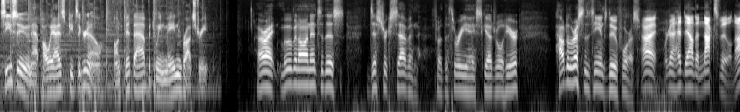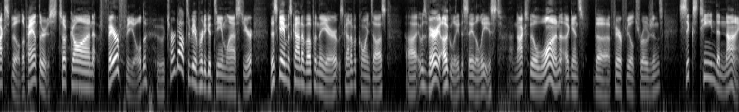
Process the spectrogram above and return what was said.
See you soon at Pagliai's Pizza Grinnell on 5th Ave between Main and Broad Street. All right, moving on into this District 7 for the 3A schedule here. How do the rest of the teams do for us? All right, we're going to head down to Knoxville. Knoxville, the Panthers took on Fairfield, who turned out to be a pretty good team last year. This game was kind of up in the air. It was kind of a coin toss. Uh, it was very ugly, to say the least. Uh, Knoxville won against the Fairfield Trojans 16 to 9,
